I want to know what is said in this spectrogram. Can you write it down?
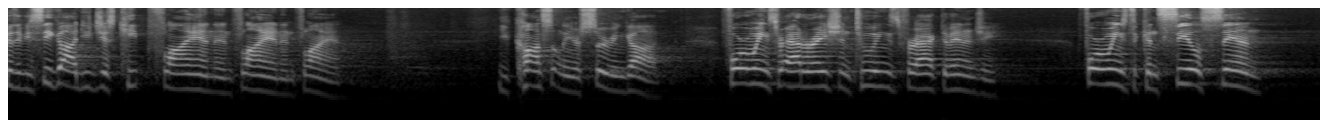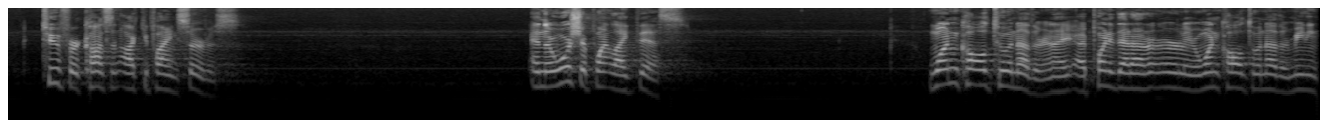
Because if you see God, you just keep flying and flying and flying. You constantly are serving God. Four wings for adoration, two wings for active energy. Four wings to conceal sin two for constant occupying service. And their worship went like this one called to another. And I, I, pointed that out earlier one called to another, meaning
